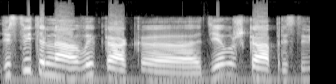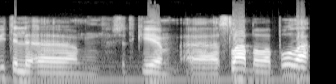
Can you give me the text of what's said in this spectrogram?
Действительно, вы как э, девушка, представитель э, все-таки слабого пола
